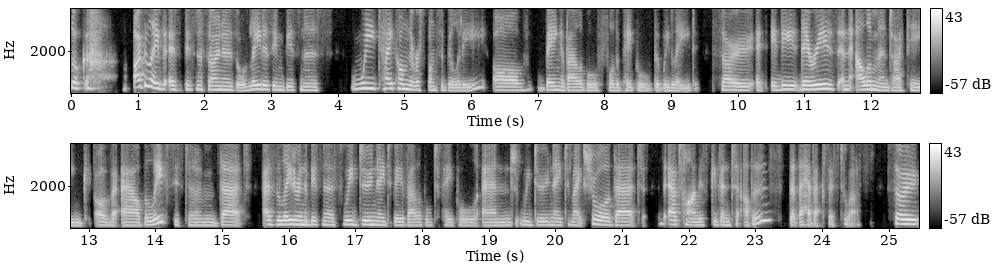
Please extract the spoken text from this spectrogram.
Look, I believe as business owners or leaders in business, we take on the responsibility of being available for the people that we lead. So it, there is an element, I think, of our belief system that as the leader in the business, we do need to be available to people and we do need to make sure that our time is given to others, that they have access to us. So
